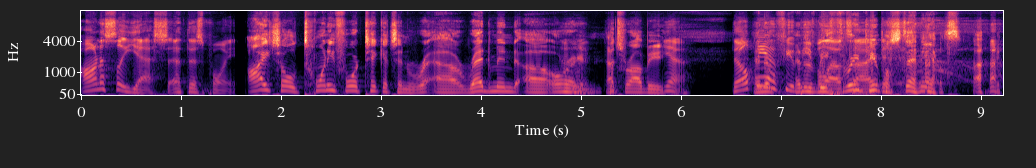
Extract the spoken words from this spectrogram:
honestly yes. At this point, I sold 24 tickets in Re- uh, Redmond, uh, Oregon. That's where I'll be. Mm-hmm. yeah. There'll be there- a few and there'll people be three outside people standing outside.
